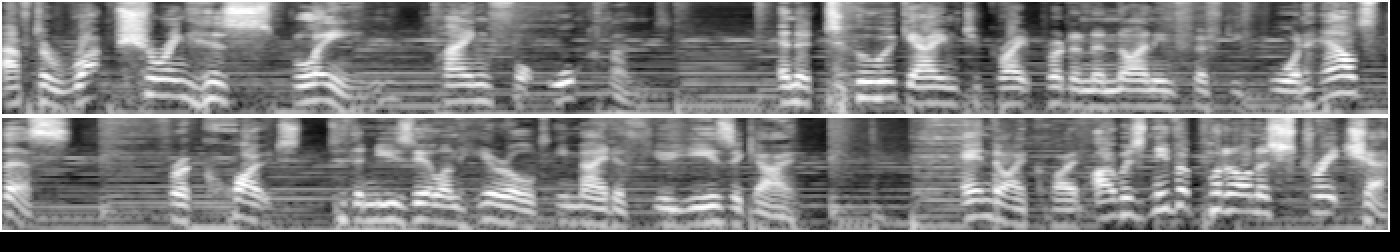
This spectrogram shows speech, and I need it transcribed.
after rupturing his spleen playing for Auckland in a tour game to Great Britain in 1954. And how's this? For a quote to the New Zealand Herald he made a few years ago. And I quote I was never put on a stretcher.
